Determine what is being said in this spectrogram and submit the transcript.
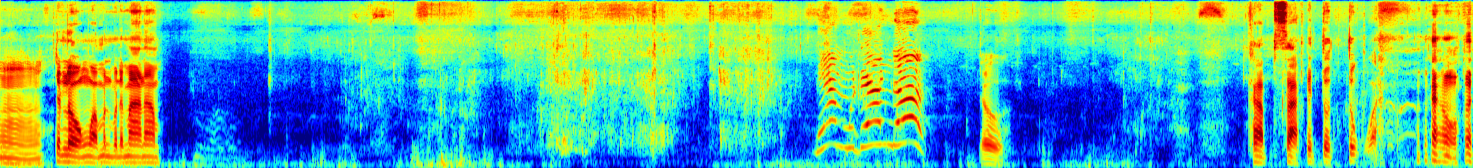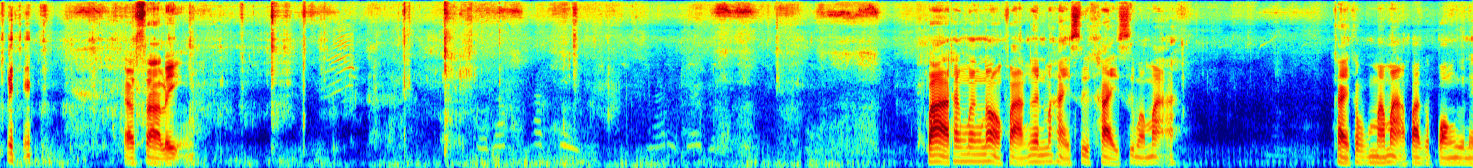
อืมจะลงว่ามันบ่ได้มานํเนี่ยมูแดงเด้อเออครับสาดเป็นตุดตุวเอานี่ครัสาลิงป้าทั้งเมืองนอกฝากเงินมาหายซื้อไข่ซื้อมะม่า ไข่กับมาม่าปลากระป๋องอยู่ใน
